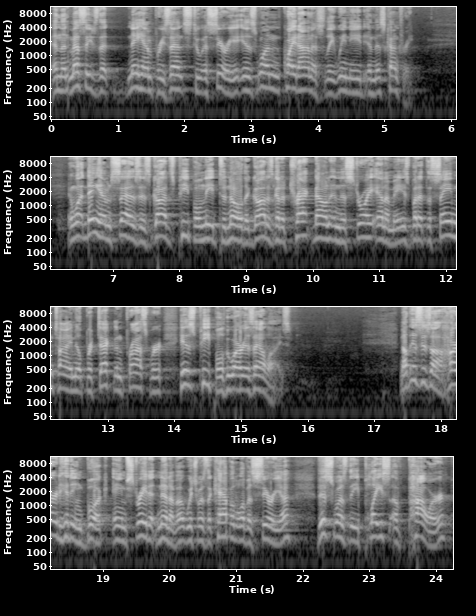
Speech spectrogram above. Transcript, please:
and the message that Nahum presents to Assyria is one, quite honestly, we need in this country. And what Nahum says is God's people need to know that God is going to track down and destroy enemies, but at the same time, He'll protect and prosper His people who are His allies. Now, this is a hard hitting book aimed straight at Nineveh, which was the capital of Assyria. This was the place of power.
